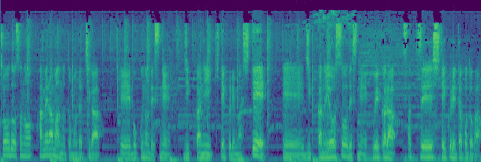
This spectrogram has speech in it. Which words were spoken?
ちょうどそのカメラマンの友達が、えー僕のですね、実家に来てくれまして、えー実家の様子をですね、上から撮影してくれたことが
